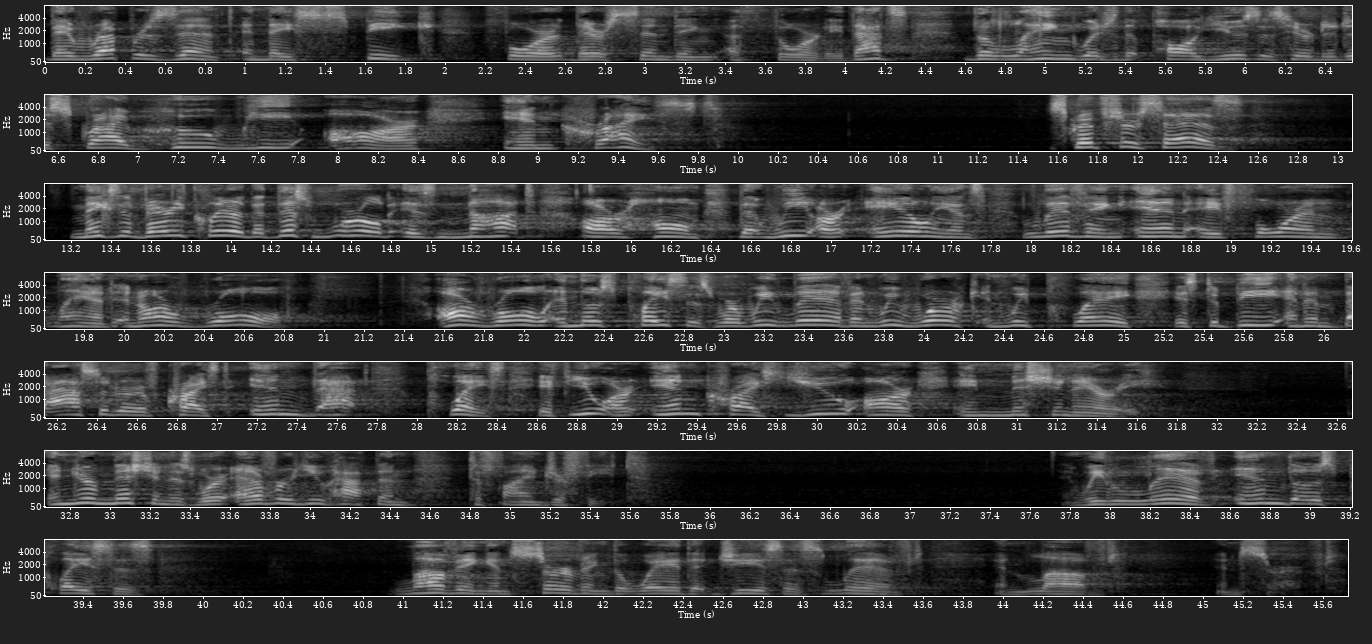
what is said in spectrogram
They represent and they speak for their sending authority. That's the language that Paul uses here to describe who we are in Christ. Scripture says, makes it very clear that this world is not our home, that we are aliens living in a foreign land. And our role, our role in those places where we live and we work and we play is to be an ambassador of Christ in that place. If you are in Christ, you are a missionary. And your mission is wherever you happen to find your feet. And we live in those places loving and serving the way that Jesus lived and loved and served.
